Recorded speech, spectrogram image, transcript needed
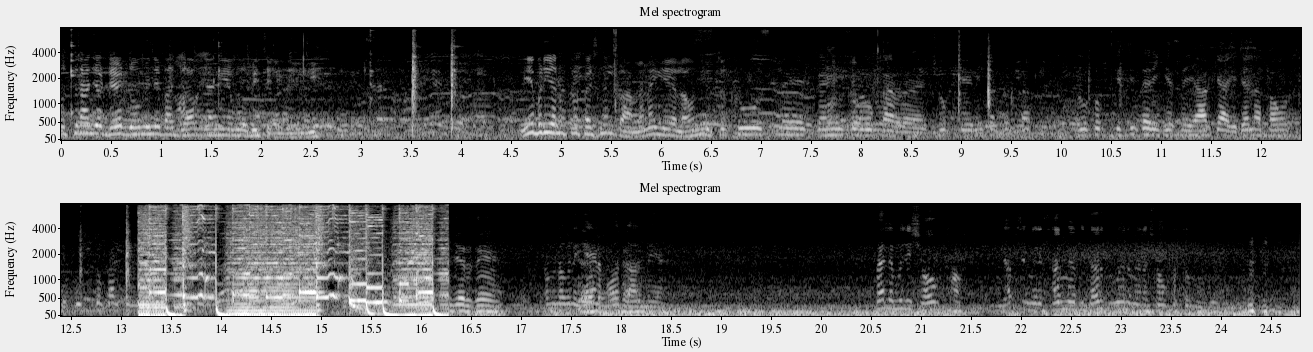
उस तरह जो डेढ़ दो महीने बाद जॉब जानी है वो भी चली जाएगी। ये बड़ी अनप्रोफेशनल काम है ना ये अलाउ नहीं तो तू उसमें कहीं से वो कर रहा है छुप के नहीं कर सकता। तो तो किसी तरीके से यार क्या हिडन अकाउंट से कुछ तो कर सकता हम लोगों ने बहुत डालने हैं। पहले मुझे शौक था। जब से मेरे सर में अभी दर्द हुआ ना, मेरा शौक खत्म हो गया।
